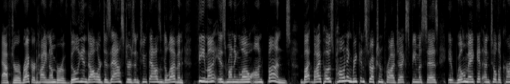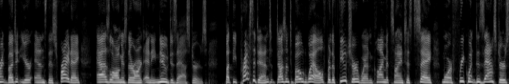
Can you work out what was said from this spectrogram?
After a record high number of billion dollar disasters in 2011, FEMA is running low on funds. But by postponing reconstruction projects, FEMA says it will make it until the current budget year ends this Friday, as long as there aren't any new disasters. But the precedent doesn't bode well for the future when climate scientists say more frequent disasters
